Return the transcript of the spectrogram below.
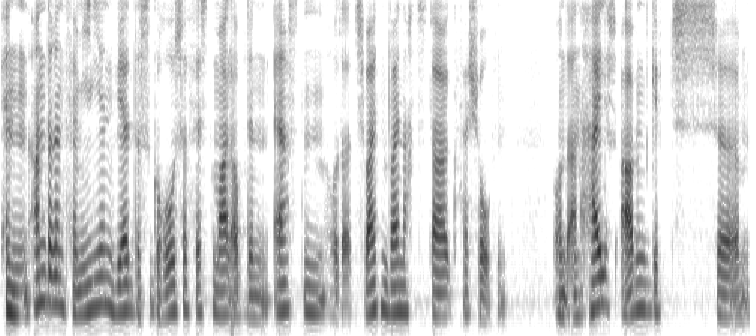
In anderen Familien wird das große Festmahl auf den ersten oder zweiten Weihnachtstag verschoben und an Heiligabend gibt's ähm,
